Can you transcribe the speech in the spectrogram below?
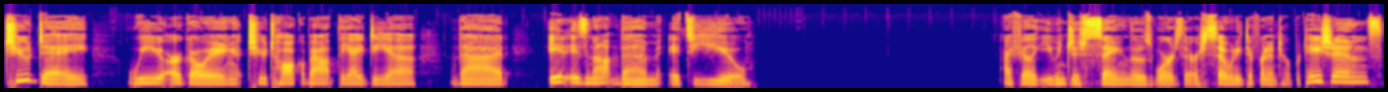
Today, we are going to talk about the idea that it is not them, it's you. I feel like even just saying those words, there are so many different interpretations.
